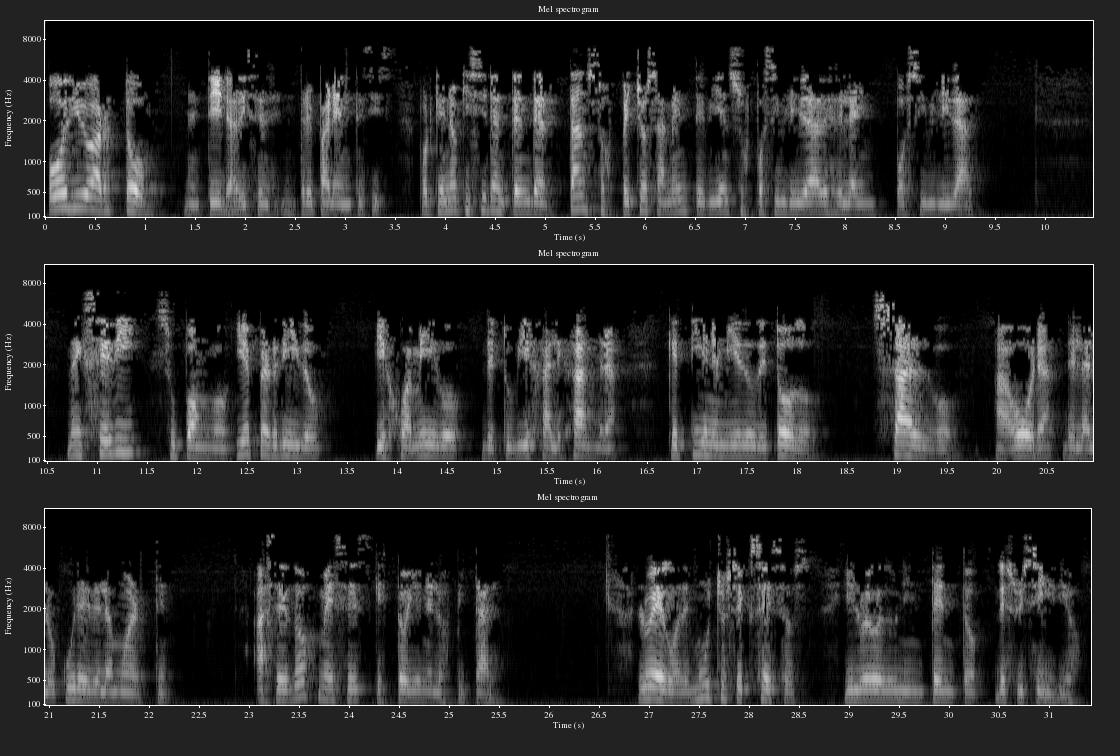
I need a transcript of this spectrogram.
Odio hartó, mentira, dice entre paréntesis, porque no quisiera entender tan sospechosamente bien sus posibilidades de la imposibilidad. Me excedí, supongo, y he perdido, viejo amigo de tu vieja Alejandra, que tiene miedo de todo, salvo ahora de la locura y de la muerte. Hace dos meses que estoy en el hospital. Luego de muchos excesos y luego de un intento de suicidio.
